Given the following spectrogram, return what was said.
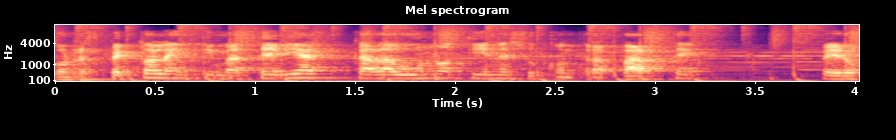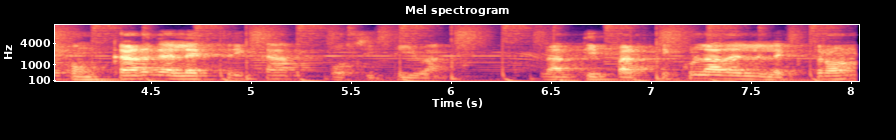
Con respecto a la antimateria, cada uno tiene su contraparte, pero con carga eléctrica positiva. La antipartícula del electrón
